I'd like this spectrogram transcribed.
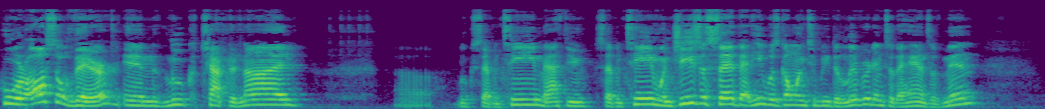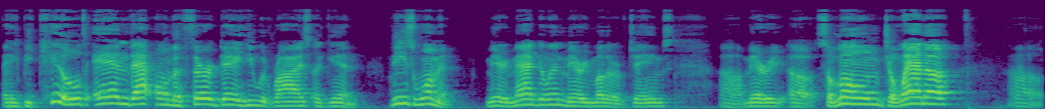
who were also there in Luke chapter 9, uh, Luke 17, Matthew 17, when Jesus said that he was going to be delivered into the hands of men, that he'd be killed, and that on the third day he would rise again. These women, Mary Magdalene, Mary, mother of James, uh, Mary, uh, Salome, Joanna, uh,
